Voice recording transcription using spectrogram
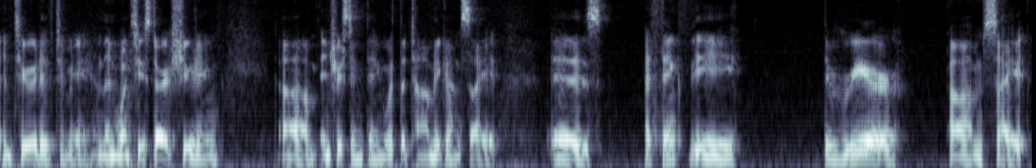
intuitive to me. And then once you start shooting, um, interesting thing with the Tommy gun sight is I think the the rear um, sight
